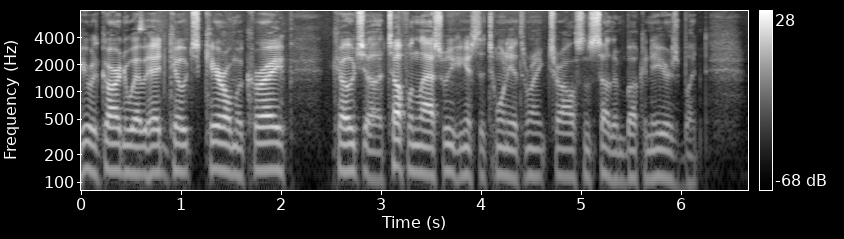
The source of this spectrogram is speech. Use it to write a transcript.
here with Gardner Webb head coach Carroll McCray. Coach, uh, tough one last week against the 20th ranked Charleston Southern Buccaneers, but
